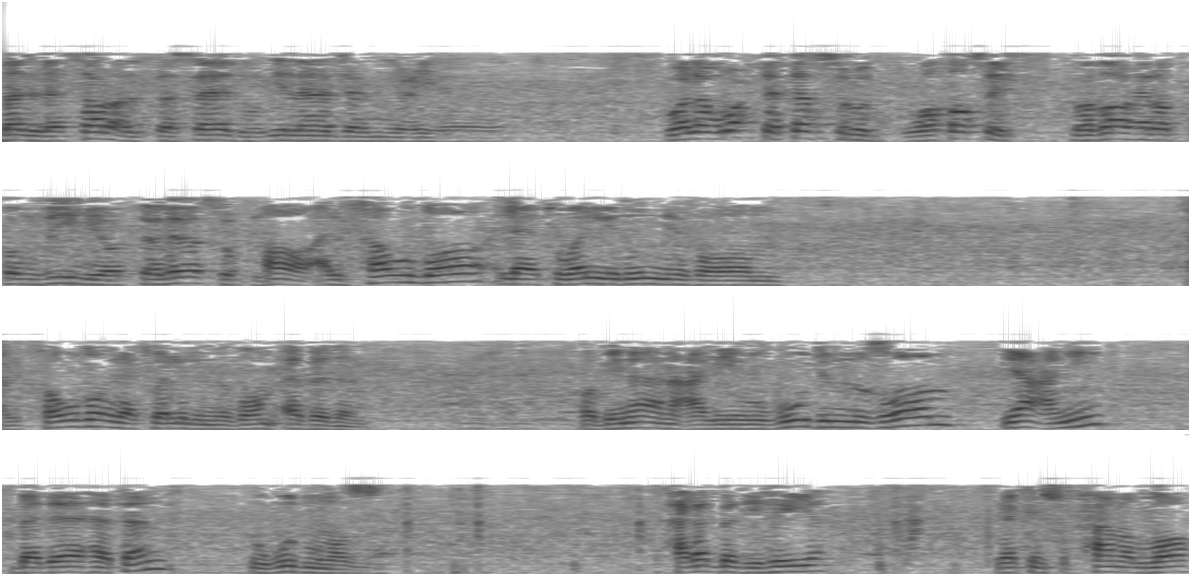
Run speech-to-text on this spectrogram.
بل لسرى الفساد إلى جميعها. ولو رحت تسرد وتصف مظاهر التنظيم والتناسق آه الفوضى لا تولد النظام. الفوضى لا تولد النظام أبدا. وبناء عليه وجود النظام يعني بداهة وجود منظم. حاجات بديهية لكن سبحان الله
